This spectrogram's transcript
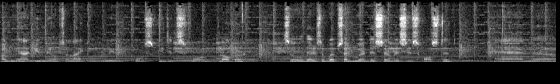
How to add you may also like or related post widgets for blogger. So there's a website where this service is hosted and uh,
